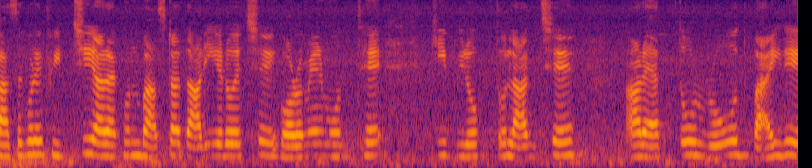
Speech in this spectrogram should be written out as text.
বাসে করে ফিরছি আর এখন বাসটা দাঁড়িয়ে রয়েছে গরমের মধ্যে। কি বিরক্ত লাগছে আর এত রোদ বাইরে।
